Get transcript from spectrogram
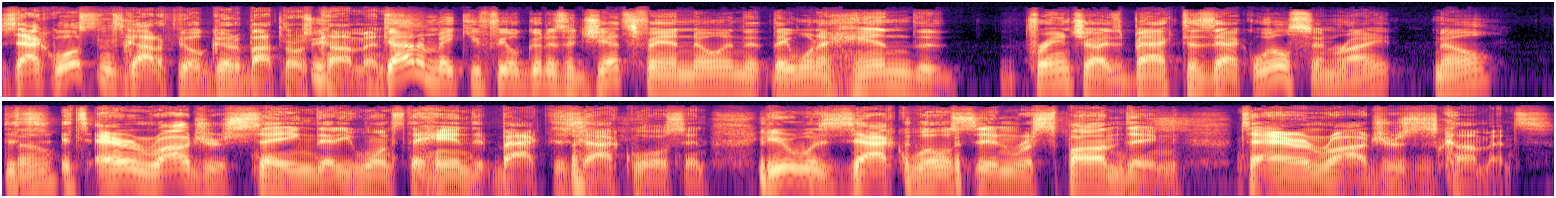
Zach Wilson's got to feel good about those comments. Got to make you feel good as a Jets fan knowing that they want to hand the franchise back to Zach Wilson, right? No? This, No? It's Aaron Rodgers saying that he wants to hand it back to Zach Wilson. Here was Zach Wilson responding to Aaron Rodgers' comments.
